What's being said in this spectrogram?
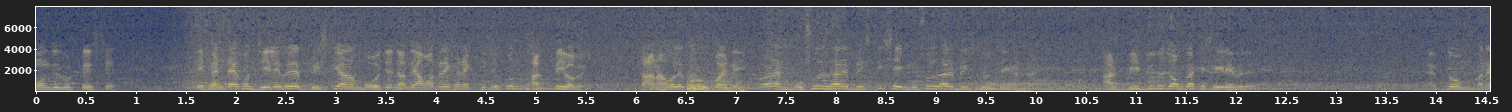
মন্দির ঘুরতে এসছে। এখানটা এখন যে লেভেলের বৃষ্টি আরম্ভ হয়েছে যাতে আমাদের এখানে কিছুক্ষণ থাকতেই হবে। তা না হলে কোনো উপায় নেই। ওরা মুসুলধারে বৃষ্টি সেই মুসুলধারে বৃষ্টি হচ্ছে এখানটায়। আর বিদ্যুৎও চমকাচ্ছে সেই লেভেলে একদম মানে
